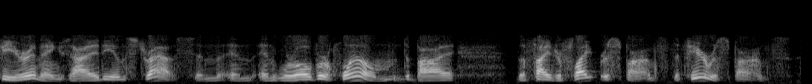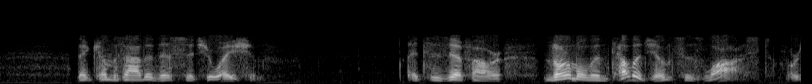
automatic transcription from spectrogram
fear and anxiety and stress, and, and, and we're overwhelmed by the fight or flight response, the fear response that comes out of this situation. It's as if our normal intelligence is lost or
